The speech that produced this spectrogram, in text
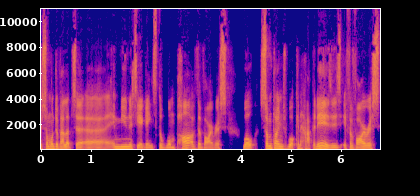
someone develops a, a, immunity against the one part of the virus well sometimes what can happen is is if a virus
